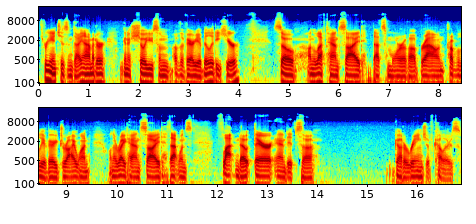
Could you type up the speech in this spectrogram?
three inches in diameter. I'm going to show you some of the variability here. So on the left hand side, that's more of a brown, probably a very dry one. On the right hand side, that one's flattened out there and it's uh, got a range of colors.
